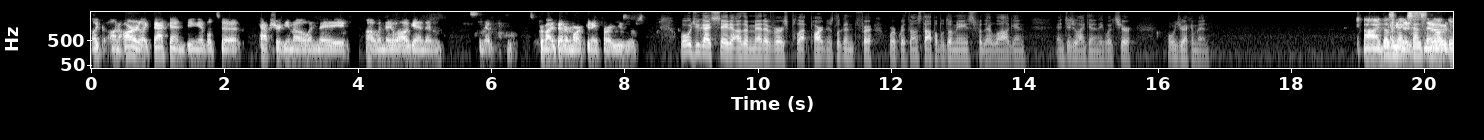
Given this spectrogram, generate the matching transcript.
like on our like backend being able to capture email when they uh, when they log in and you know provide better marketing for our users. What would you guys say to other metaverse partners looking for work with unstoppable domains for their login and digital identity? What's your, what would you recommend? Uh, it doesn't mean, make there's sense to not do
